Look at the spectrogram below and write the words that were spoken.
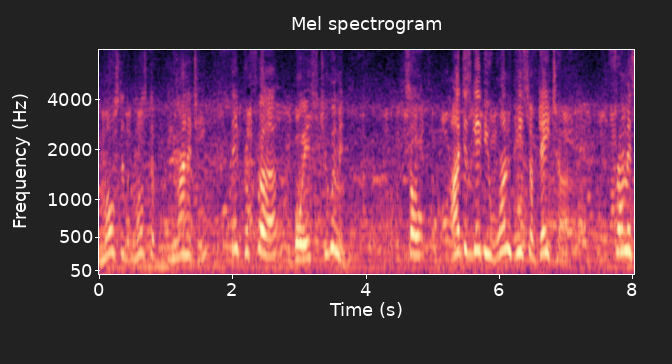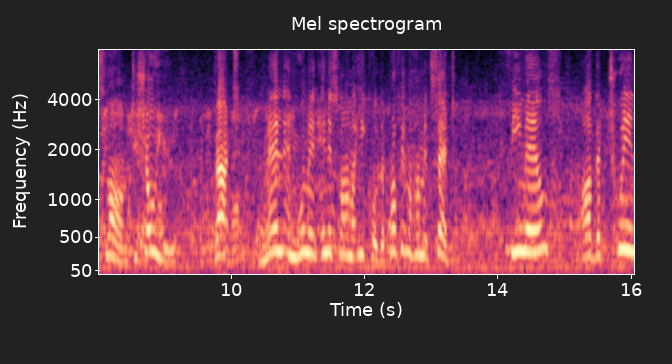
most of the, most of humanity, they prefer boys to women. So I just gave you one piece of data from Islam to show you that men and women in Islam are equal. The Prophet Muhammad said, females are the twin.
